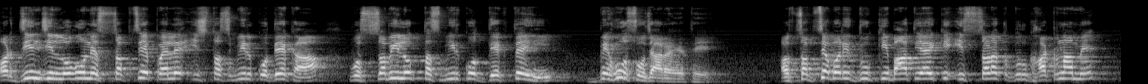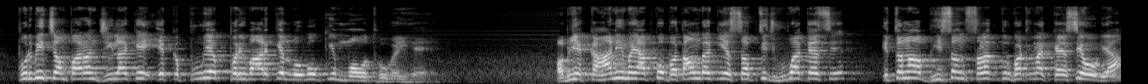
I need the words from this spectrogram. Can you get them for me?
और जिन जिन लोगों ने सबसे पहले इस तस्वीर को देखा, वो सभी लोग तस्वीर को देखते ही बेहोश हो जा रहे थे। और सबसे बड़ी दुख की बात यह है कि इस सड़क दुर्घटना में पूर्वी चंपारण जिला के एक पूरे परिवार के लोगों की मौत हो गई है। अब ये कहानी मैं आपको बताऊँगा कि ये सब चीज़ हुआ कैसे, इतना भीषण सड़क दुर्घटना कैसे हो गया,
